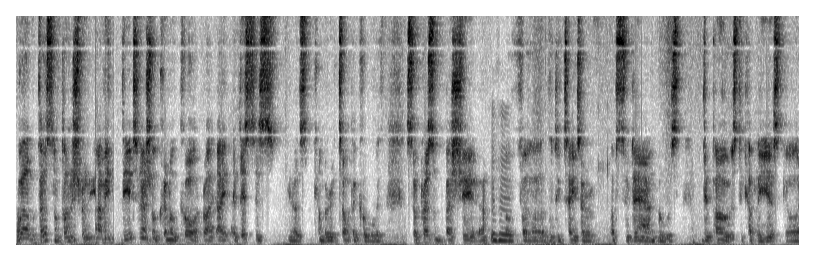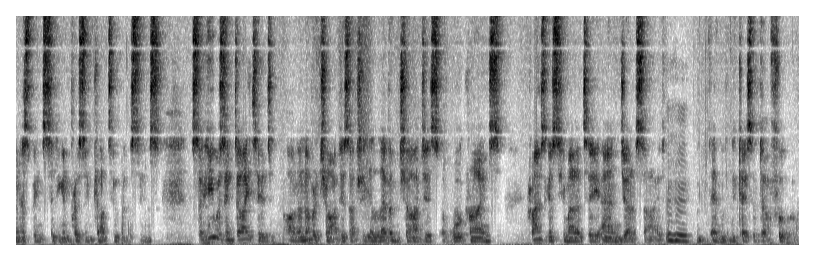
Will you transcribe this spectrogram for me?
Well, the personal punishment, I mean, the International Criminal Court, right? I, this is, you know, it's become very topical with. So President Bashir, mm-hmm. of uh, the dictator of Sudan, who was deposed a couple of years ago and has been sitting in prison in Khartoum ever since. So he was indicted on a number of charges, actually 11 charges of war crimes crimes against humanity and genocide mm-hmm. in the case of Darfur.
